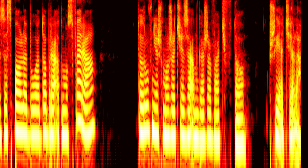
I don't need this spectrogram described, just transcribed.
zespole była dobra atmosfera, to również możecie zaangażować w to przyjaciela.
